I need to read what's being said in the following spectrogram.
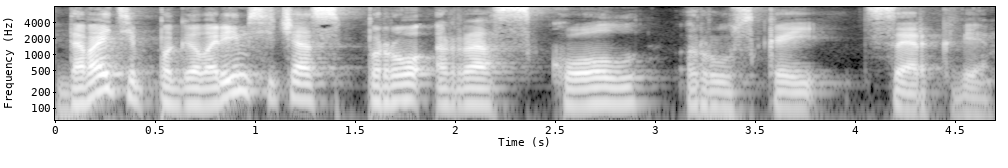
Давайте поговорим сейчас про раскол русской церкви.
